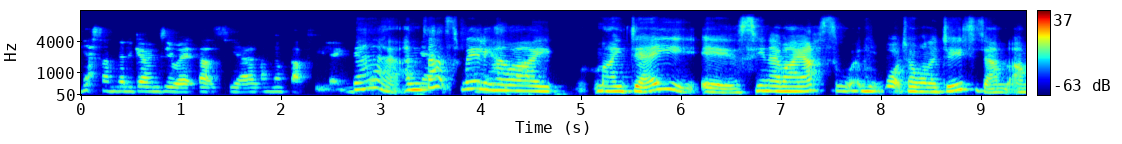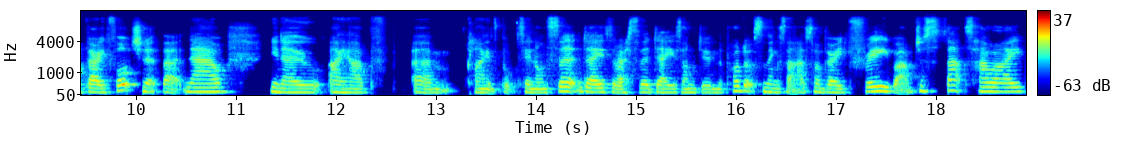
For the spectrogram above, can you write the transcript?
Yes, I'm going to go and do it. That's yeah, I love that feeling. yeah and Yeah. that's really how i my day is you know i ask Mm-hmm. What do i want to do today i'm, I'm very fortunate that now you know i have um, clients booked in on certain days the rest of the days i'm doing the products and things like that so i'm very free but i'm just that's how i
